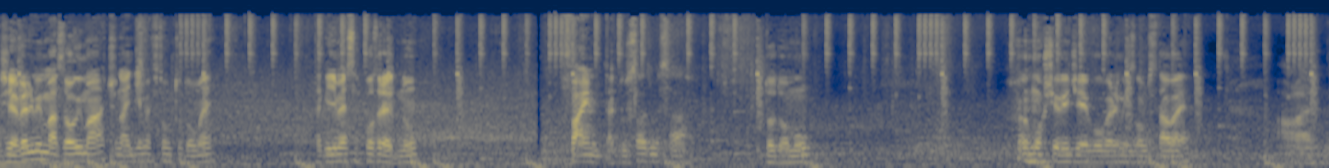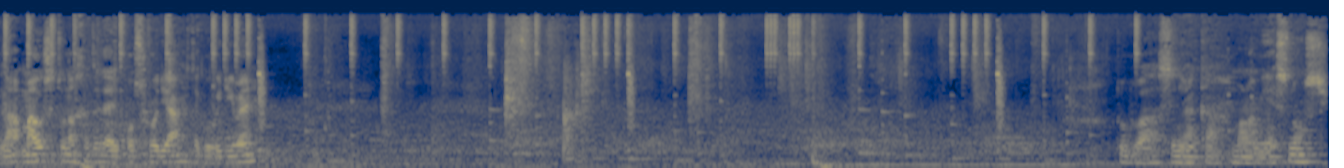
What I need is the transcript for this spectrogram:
Takže veľmi ma zaujíma, čo nájdeme v tomto dome. Tak ideme sa pozrieť dnu. Fajn, tak dostali sme sa do domu. Môžete vidieť, že je vo veľmi zlom stave ale na, majú sa tu nachádzať aj po schodiach, tak uvidíme. Tu bola asi nejaká malá miestnosť,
